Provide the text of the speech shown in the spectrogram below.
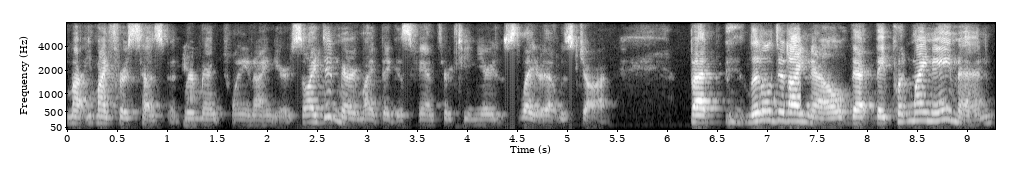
My, my first husband. Yeah. We are married 29 years. So I did marry my biggest fan 13 years later. That was John. But little did I know that they put my name in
